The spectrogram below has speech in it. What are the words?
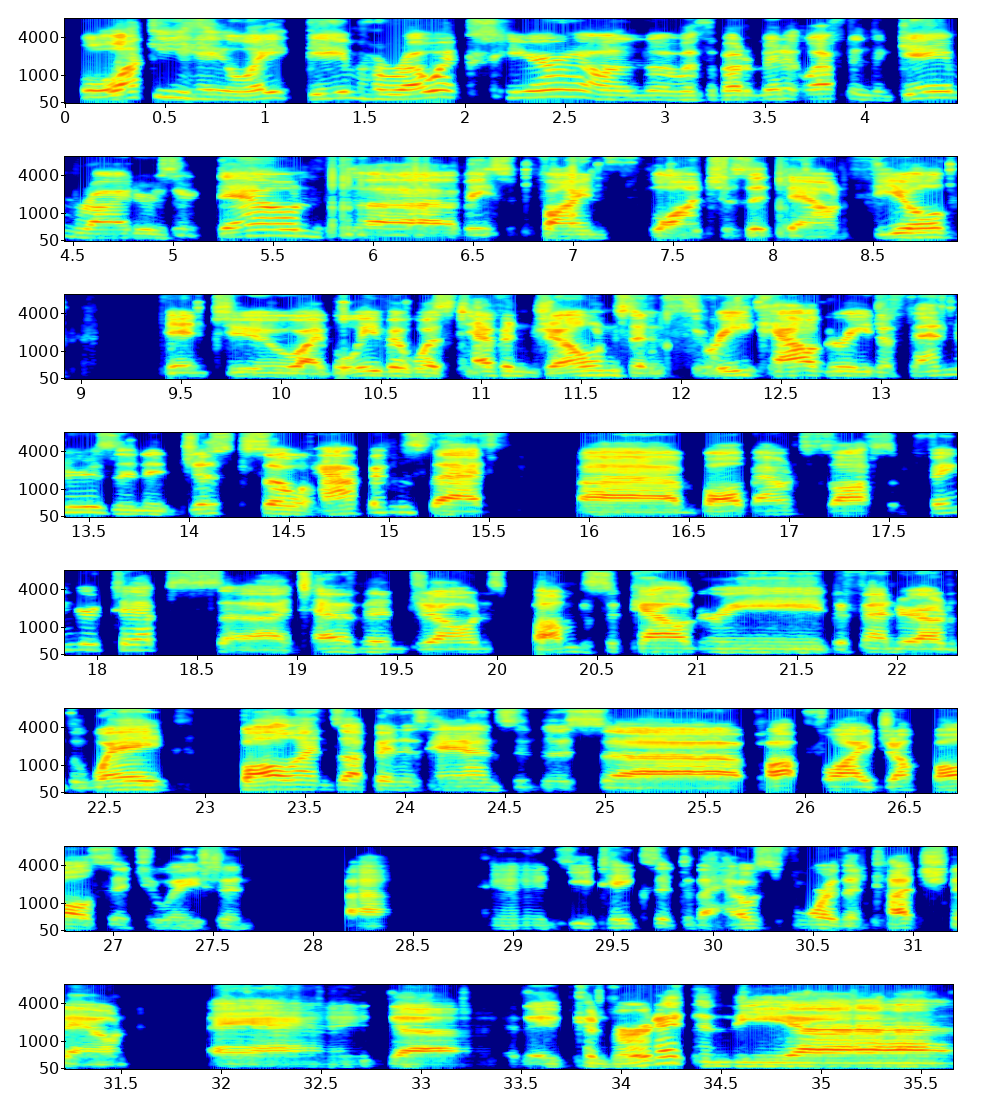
lucky late game heroics here on uh, with about a minute left in the game. Riders are down. Uh, Mason Fine launches it downfield into, I believe it was Tevin Jones and three Calgary defenders. And it just so happens that uh, ball bounces off some fingertips. Uh, Tevin Jones bumps a Calgary defender out of the way. Ball ends up in his hands in this uh, pop fly jump ball situation. Uh, and he takes it to the house for the touchdown. And uh, they convert it, and the uh,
